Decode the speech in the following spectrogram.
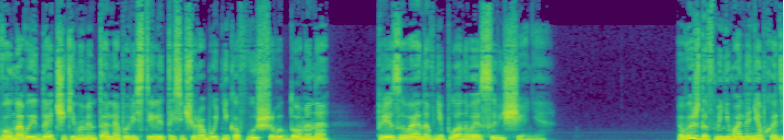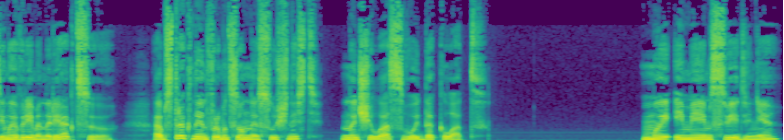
Волновые датчики моментально оповестили тысячу работников высшего домена, призывая на внеплановое совещание. Выждав минимально необходимое время на реакцию, абстрактная информационная сущность начала свой доклад. Мы имеем сведения,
